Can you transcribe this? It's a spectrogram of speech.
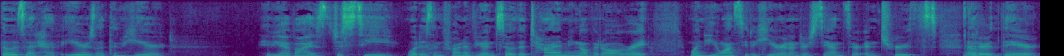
Those that have ears, let them hear. If you have eyes, just see what is in front of you. And so the timing of it all, right? When he wants you to hear and understand certain truths yeah. that are there.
